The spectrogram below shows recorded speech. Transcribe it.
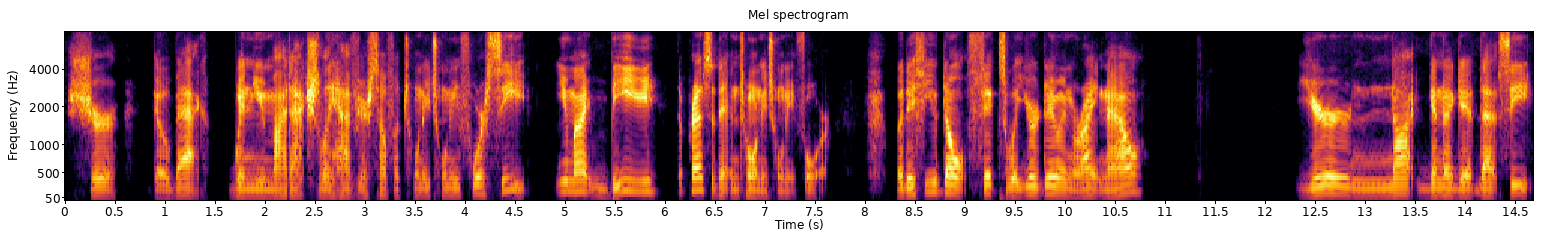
sure, go back when you might actually have yourself a 2024 seat. You might be the president in 2024. But if you don't fix what you're doing right now, you're not going to get that seat.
